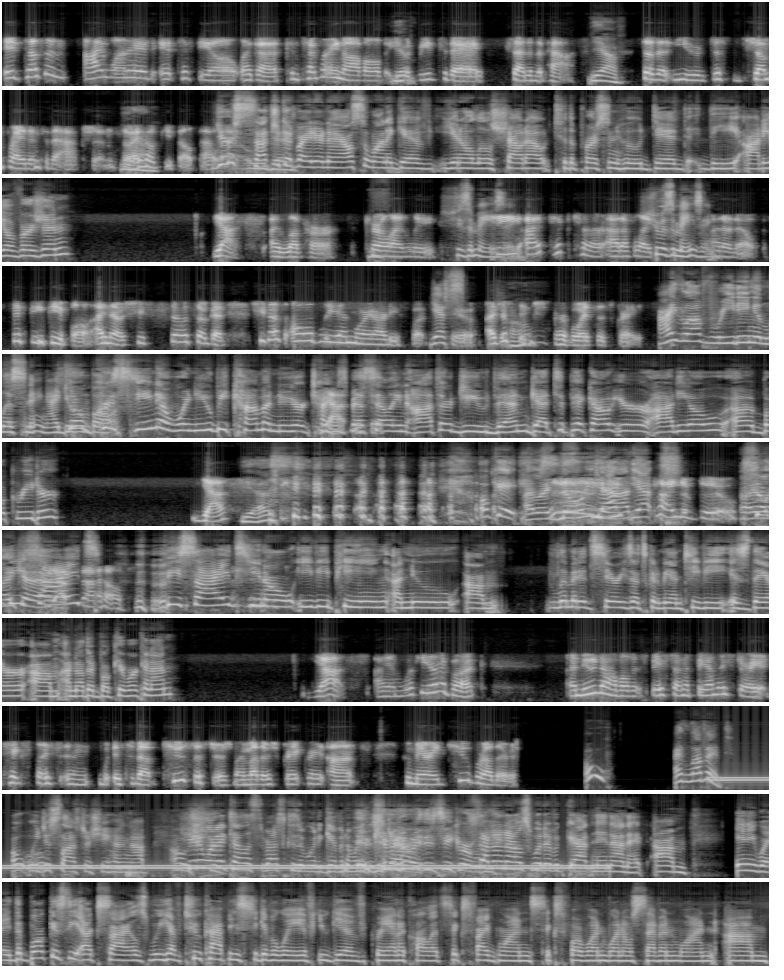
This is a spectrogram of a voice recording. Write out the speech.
it doesn't. I wanted it to feel like a contemporary novel that you Yep. would read today, set in the past, Yeah. so that you just jump right into the action. So I hope you felt that You're way. Oh, such a good writer, and I also want to give you know a little shout out to the person who did the audio version. Yes, I love her, Caroline Lee. She's amazing. She, I picked her out of like She was amazing. I don't know, fifty people. I know she's so so good. She does all of Liane Moriarty's books Yes. too. I just think Oh. her voice is great. I love reading and listening. I do so, them both. Christina, when you become a New York Times me too. best-selling author, do you then get to pick out your audio uh, book reader? Yes. Yes. okay, I like knowing Yeah, that. yeah. Kind of do. I so like it. besides, That helps. besides you know EVPing a new um, limited series that's going to be on TV, is there um, another book you're working on? Yes, I am working on a book, a new novel that's based on a family story. It takes place in, it's about two sisters, my mother's great great aunts, who married two brothers. Oh, I love it. Oh, we just lost her. She hung up. Oh, she didn't want to tell us the rest because it would have given away the Given away the secret. Someone else would have gotten in on it. Um. Anyway, the book is The Exiles. We have two copies to give away if you give Grant a call at 651 641 1071. Um,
